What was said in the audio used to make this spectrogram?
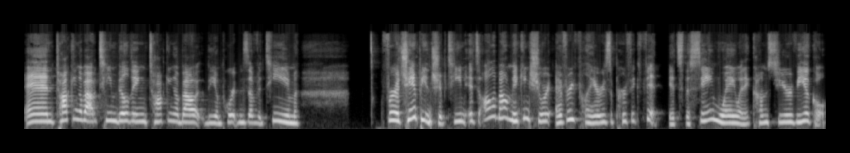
And talking about team building, talking about the importance of a team, for a championship team, it's all about making sure every player is a perfect fit. It's the same way when it comes to your vehicle.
